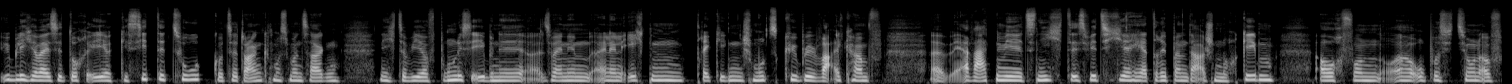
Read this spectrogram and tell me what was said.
üblicherweise doch eher gesittet zu, Gott sei Dank muss man sagen, nicht so wie auf Bundesebene, also einen, einen echten dreckigen Schmutzkübel-Wahlkampf äh, erwarten wir jetzt nicht. Es wird sicher härtere Bandagen noch geben, auch von äh, Opposition auf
